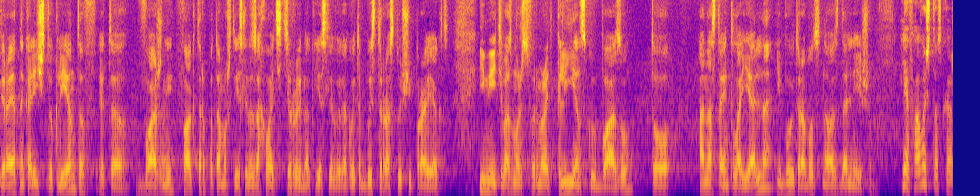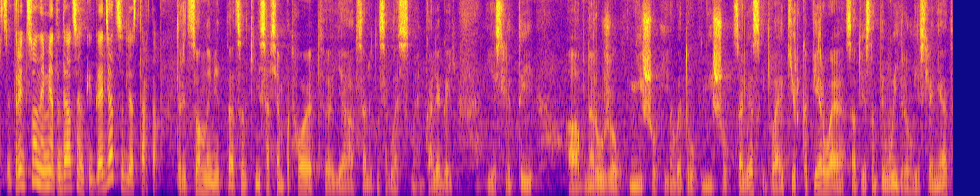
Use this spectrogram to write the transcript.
вероятно, количество клиентов – это важный фактор, потому что если вы захватите рынок, если вы какой-то быстро растущий проект, имеете возможность сформировать клиентскую базу, то она станет лояльна и будет работать на вас в дальнейшем. Лев, а вы что скажете? Традиционные методы оценки годятся для стартапов? Традиционные методы оценки не совсем подходят. Я абсолютно согласен с моим коллегой. Если ты обнаружил нишу и в эту нишу залез, и твоя кирка первая, соответственно, ты выиграл. Если нет,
